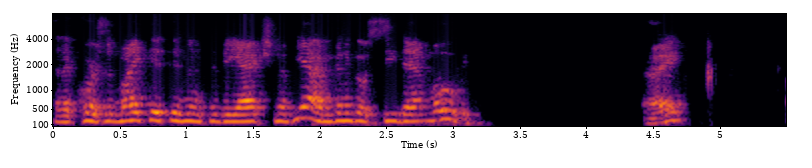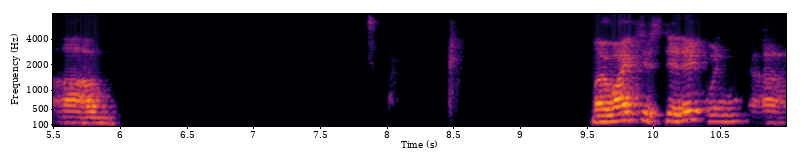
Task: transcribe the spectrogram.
And of course, it might get them into the action of, yeah, I'm going to go see that movie, right? Um, my wife just did it when, uh,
